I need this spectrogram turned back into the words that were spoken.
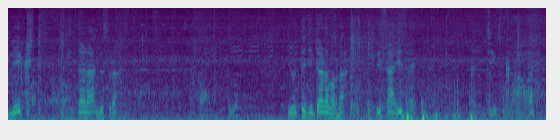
नेक्स्ट जिताडा दुसरा. यो तर जिताडा बघा. ती साईज आहे. गावात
